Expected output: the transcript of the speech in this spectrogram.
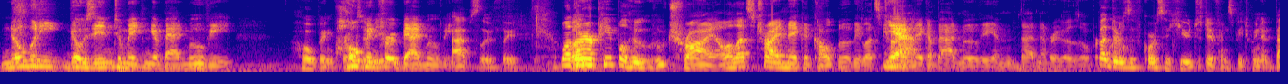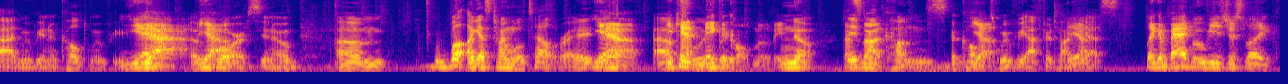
Nobody goes into making a bad movie Hoping for hoping for a bad movie. Absolutely. well, there are people who who try oh let's try and make a cult movie let's try Yeah. and make a bad movie and that never goes over But well. there's, of course, a huge difference between a bad movie and a cult movie. yeah, Of Yeah. course, you know. Um, Well, I guess time will tell, right? Yeah. you can't make a cult movie. No, That's it not- becomes a cult Yeah. movie after time. Yeah. Yes. like a bad movie is just like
